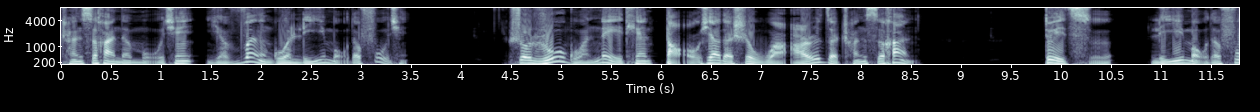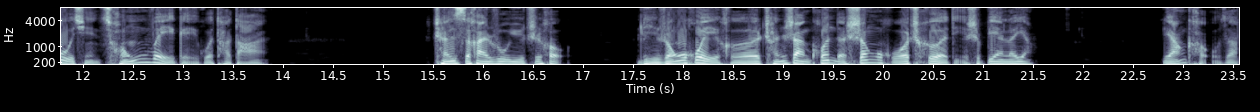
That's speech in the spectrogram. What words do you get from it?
陈思汉的母亲也问过李某的父亲，说如果那天倒下的是我儿子陈思汉，对此。李某的父亲从未给过他答案。陈思汉入狱之后，李荣惠和陈善坤的生活彻底是变了样。两口子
